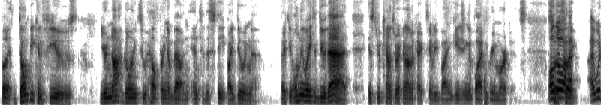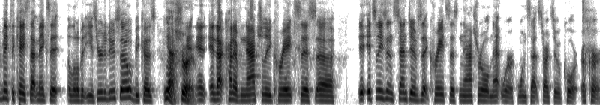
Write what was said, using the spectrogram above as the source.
But don't be confused. You're not going to help bring about an end to the state by doing that. Like the only way to do that is through counter economic activity by engaging the black and gray markets. Although I, like, I would make the case that makes it a little bit easier to do so because yeah, sure. and, and that kind of naturally creates this uh it- it's these incentives that creates this natural network once that starts to occur occur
